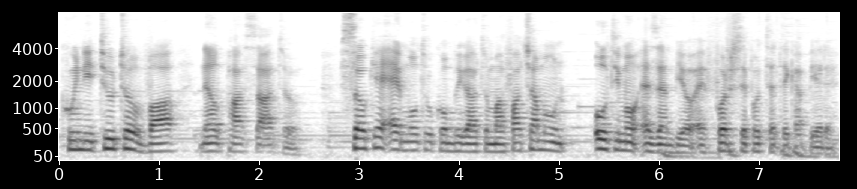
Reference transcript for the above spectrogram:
Quindi tutto va nel passato. So che è molto complicato, ma facciamo un ultimo esempio e forse potete capire.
